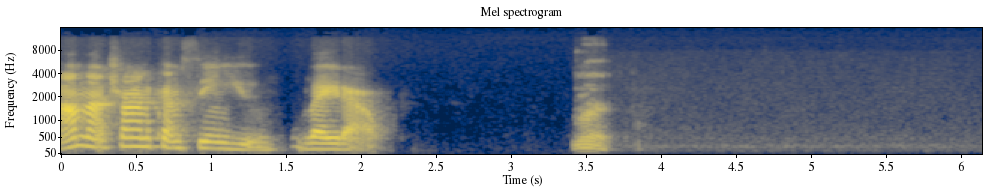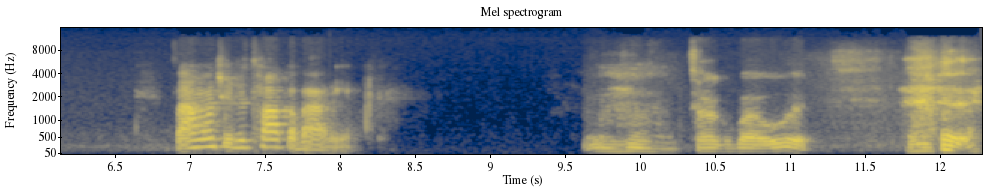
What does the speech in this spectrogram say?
I'm not trying to come see you laid out. Right. So I want you to talk about it. Talk about what?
